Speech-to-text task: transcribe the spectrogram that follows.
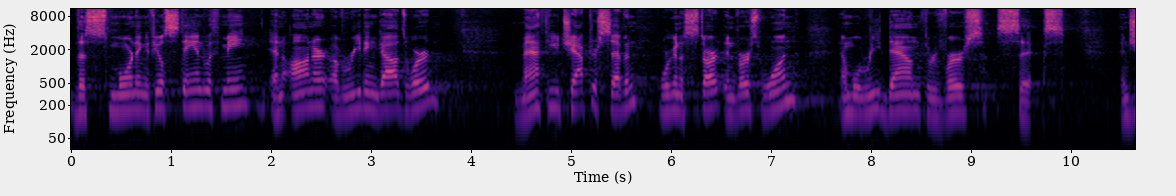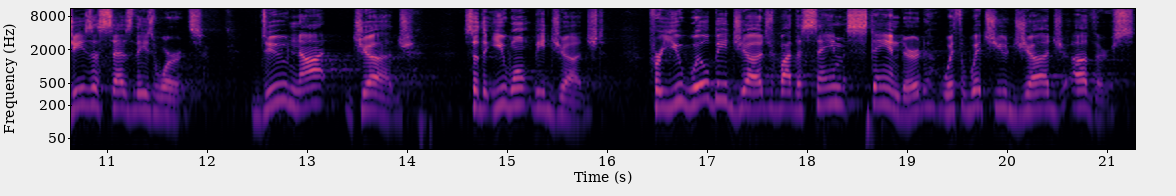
this morning. If you'll stand with me in honor of reading God's word, Matthew chapter 7, we're going to start in verse 1 and we'll read down through verse 6. And Jesus says these words Do not judge so that you won't be judged. For you will be judged by the same standard with which you judge others,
